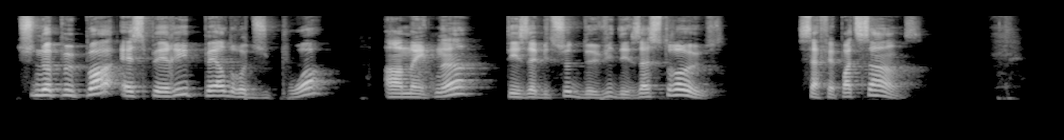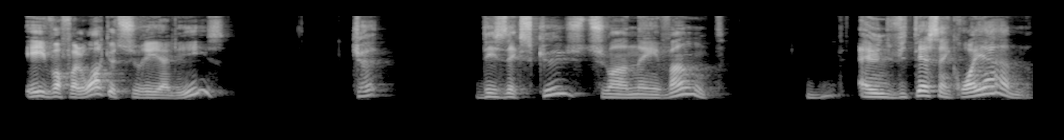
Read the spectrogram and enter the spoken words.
Tu ne peux pas espérer perdre du poids en maintenant tes habitudes de vie désastreuses. Ça ne fait pas de sens. Et il va falloir que tu réalises que des excuses, tu en inventes à une vitesse incroyable.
